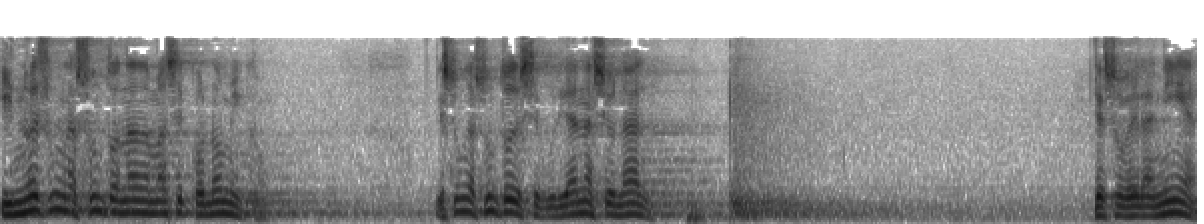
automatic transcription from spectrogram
Y no es un asunto nada más económico, es un asunto de seguridad nacional, de soberanía.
